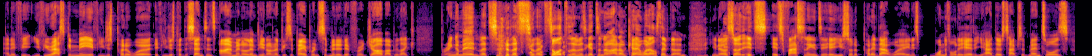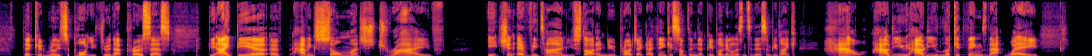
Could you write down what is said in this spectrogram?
and if you if you're asking me, if you just put a word, if you just put the sentence "I'm an Olympian" on a piece of paper and submitted it for a job, I'd be like, bring them in. Let's let's let's talk to them. Let's get to know. I don't care what else they've done. You know, so it's it's fascinating to hear you sort of put it that way, and it's wonderful to hear that you had those types of mentors that could really support you through that process. The idea of having so much drive each and every time you start a new project, I think, is something that people are going to listen to this and be like how? How do you how do you look at things that way?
